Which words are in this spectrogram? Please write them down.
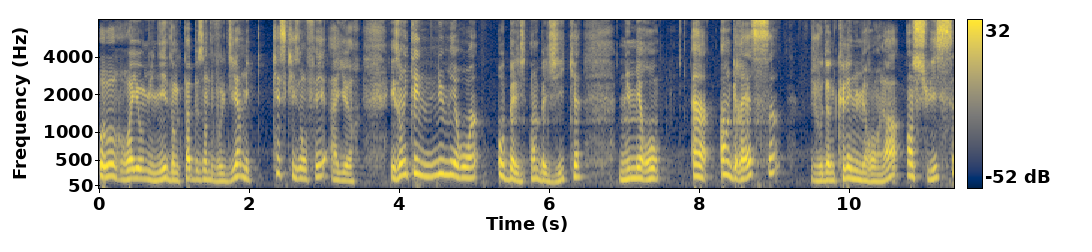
au Royaume-Uni, donc pas besoin de vous le dire, mais qu'est-ce qu'ils ont fait ailleurs? Ils ont été numéro 1 au en Belgique, numéro 1 en Grèce, je vous donne que les numéros 1 là, en Suisse,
